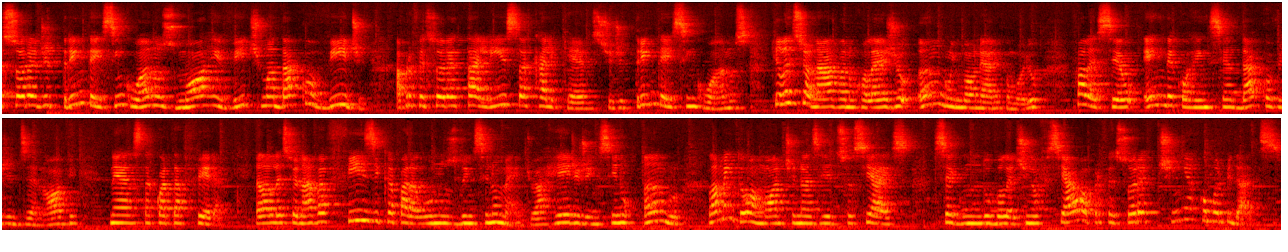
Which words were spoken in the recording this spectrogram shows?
Professora de 35 anos morre vítima da Covid. A professora Thalissa Kalikevich, de 35 anos, que lecionava no Colégio Anglo em Balneário Camboriú, faleceu em decorrência da Covid-19 nesta quarta-feira. Ela lecionava física para alunos do ensino médio. A rede de ensino Anglo lamentou a morte nas redes sociais. Segundo o boletim oficial, a professora tinha comorbidades.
